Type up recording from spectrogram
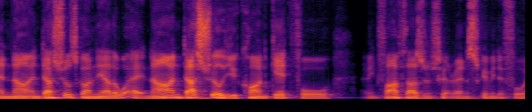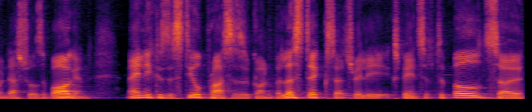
and now industrial's gone the other way. Now industrial you can't get for, I mean, five thousand rand a square meter for industrial is a bargain, mainly because the steel prices have gone ballistic, so it's really expensive to build. So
